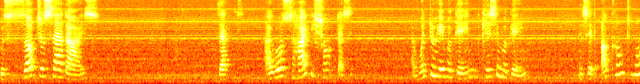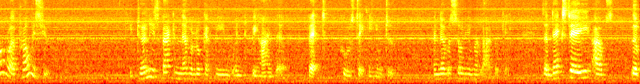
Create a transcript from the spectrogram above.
with such a sad eyes that I was highly shocked. I said, I went to him again, kissed him again, and said, I'll come tomorrow, I promise you. He turned his back and never looked at me and went behind the vet who was taking him to. I never saw him alive again. The next day, I was the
